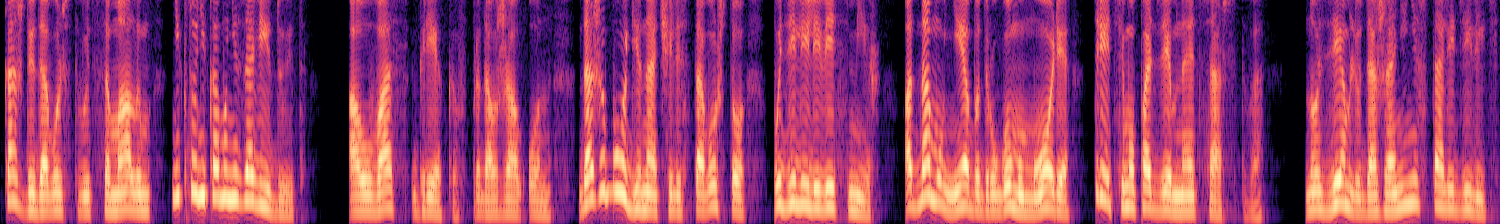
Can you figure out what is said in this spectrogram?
каждый довольствуется малым, никто никому не завидует. А у вас, греков, — продолжал он, — даже боги начали с того, что поделили весь мир. Одному небо, другому море, третьему подземное царство. Но землю даже они не стали делить.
